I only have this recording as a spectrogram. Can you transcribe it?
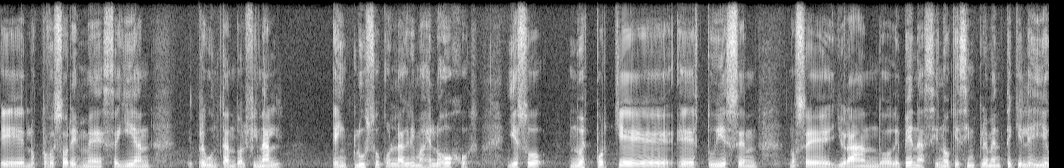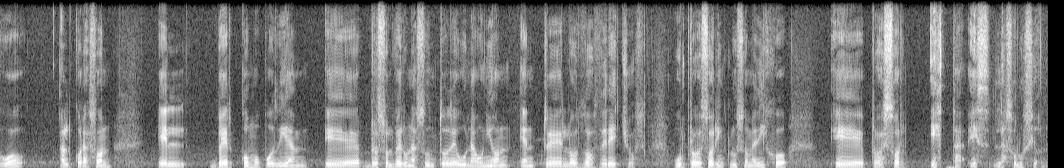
eh, los profesores me seguían preguntando al final e incluso con lágrimas en los ojos. Y eso no es porque eh, estuviesen, no sé, llorando de pena, sino que simplemente que les llegó al corazón el ver cómo podían eh, resolver un asunto de una unión entre los dos derechos. Un profesor incluso me dijo, eh, profesor, esta es la solución,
